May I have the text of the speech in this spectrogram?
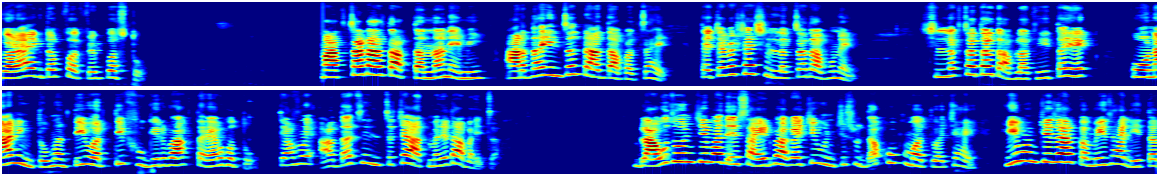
गळा एकदम परफेक्ट बसतो. मागचा डास दाबताना नेहमी अर्धा इंच डास दाबायचा आहे. त्याच्यापेक्षा शिल्लकचा दाबू नये. शिल्लकचा जर दाबला तरी तर एक कोणा निघतो. मग ती वरती फुगीर भाग तयार होतो. त्यामुळे अर्धाच इंचच्या आतमध्ये दाबायचा. ब्लाऊज उंचीमध्ये साईड भागाची उंचीसुद्धा खूप महत्त्वाची आहे. ही उंची जर कमी झाली तर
